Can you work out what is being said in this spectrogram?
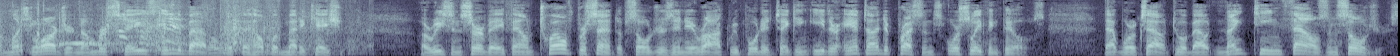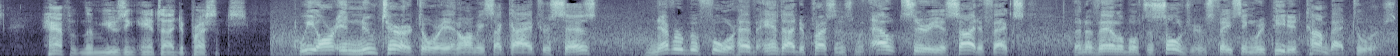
A much larger number stays in the battle with the help of medication. A recent survey found 12% of soldiers in Iraq reported taking either antidepressants or sleeping pills. That works out to about 19,000 soldiers, half of them using antidepressants. We are in new territory, an Army psychiatrist says. Never before have antidepressants without serious side effects been available to soldiers facing repeated combat tours.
